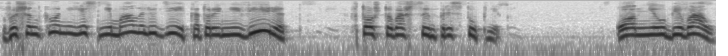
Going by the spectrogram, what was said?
В Вашингтоне есть немало людей, которые не верят в то, что ваш сын преступник. «Он не убивал!»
